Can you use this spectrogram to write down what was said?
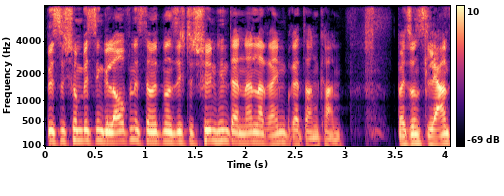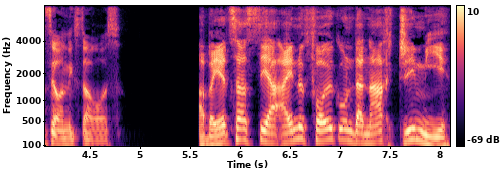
bis es schon ein bisschen gelaufen ist, damit man sich das schön hintereinander reinbrettern kann. Weil sonst lernst du ja auch nichts daraus. Aber jetzt hast du ja eine Folge und danach Jimmy,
